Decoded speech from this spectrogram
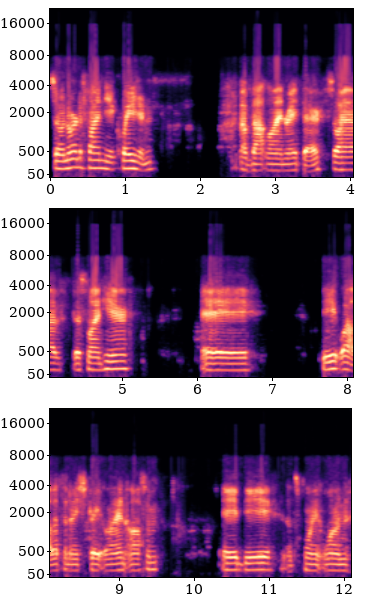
so in order to find the equation of that line right there, so I have this line here, a, B, wow, that's a nice straight line, awesome. A, B, that's 0.14,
